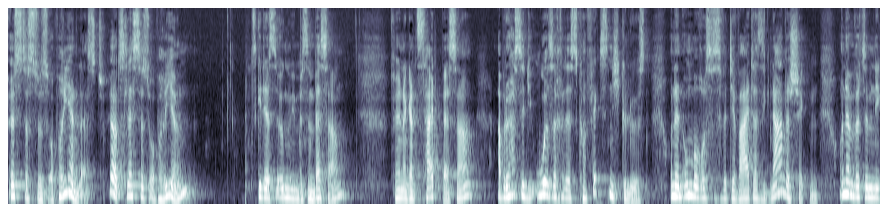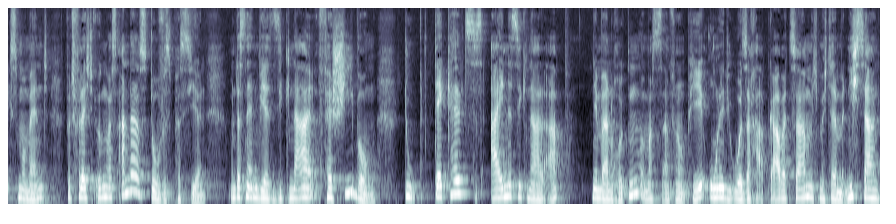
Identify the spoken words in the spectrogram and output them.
ist, dass du es operieren lässt. Ja, das lässt es operieren. Es geht jetzt irgendwie ein bisschen besser. Für eine ganze Zeit besser. Aber du hast dir die Ursache des Konflikts nicht gelöst. Und dein Unbewusstes wird dir weiter Signale schicken. Und dann wird im nächsten Moment, wird vielleicht irgendwas anderes Doofes passieren. Und das nennen wir Signalverschiebung. Du deckelst das eine Signal ab nehmen wir einen Rücken und machst einfach eine OP, ohne die Ursache abgearbeitet zu haben. Ich möchte damit nicht sagen,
